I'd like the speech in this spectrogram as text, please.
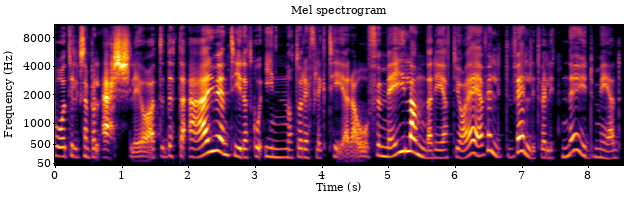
på till exempel Ashley och att detta är ju en tid att gå inåt och reflektera och för mig landar det i att jag är väldigt, väldigt, väldigt nöjd med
